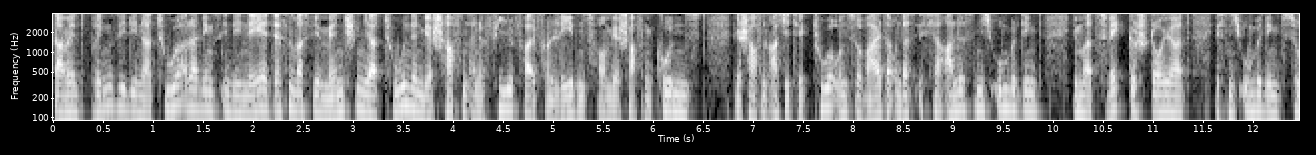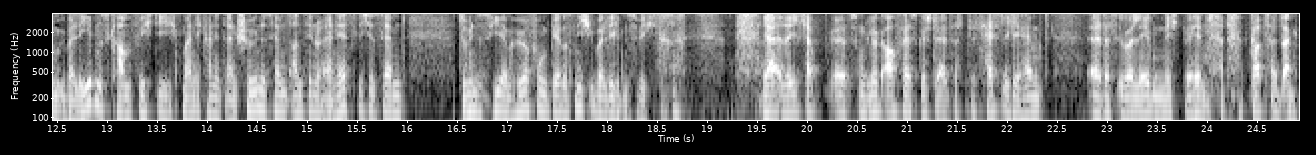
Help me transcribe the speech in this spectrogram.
Damit bringen Sie die Natur allerdings in die Nähe dessen, was wir Menschen ja tun, denn wir schaffen eine Vielfalt von Lebensformen, wir schaffen Kunst, wir schaffen Architektur und so weiter. Und das ist ja alles nicht unbedingt immer zweckgesteuert, ist nicht unbedingt zum Überlebenskampf wichtig. Ich meine, ich kann jetzt ein schönes Hemd anziehen oder ein hässliches Hemd. Zumindest hier im Hörfunk wäre es nicht überlebenswichtig. Ja, also ich habe äh, zum Glück auch festgestellt, dass das hässliche Hemd äh, das Überleben nicht behindert. Gott sei Dank.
